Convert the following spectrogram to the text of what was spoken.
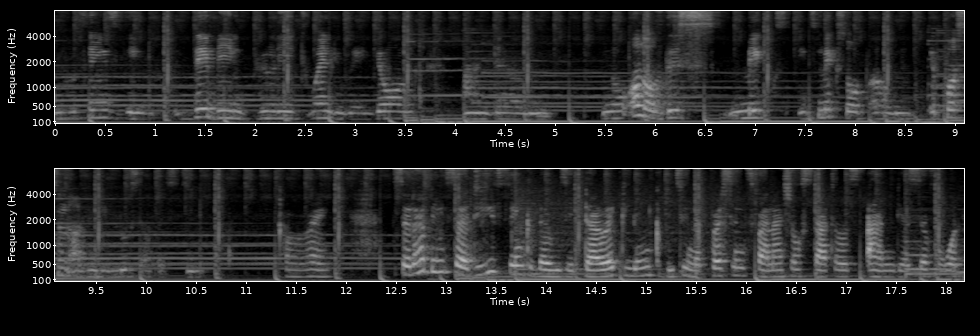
you know things they they being bullied when they were young and um, you know all of this makes it makes up um, a person having a low self-esteem All right. So that being said, do you think there is a direct link between a person's financial status and their self-worth?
